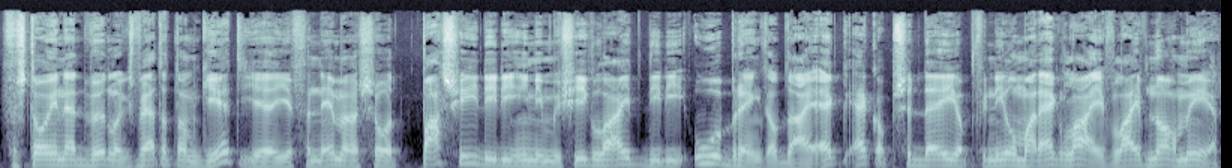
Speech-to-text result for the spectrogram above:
verstoor je net woordelijks wat het om gaat. Je, je verneemt een soort passie die die in die muziek leidt, die die oer brengt op die. Ik, ik op cd, op vinyl, maar ik live. Live nog meer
